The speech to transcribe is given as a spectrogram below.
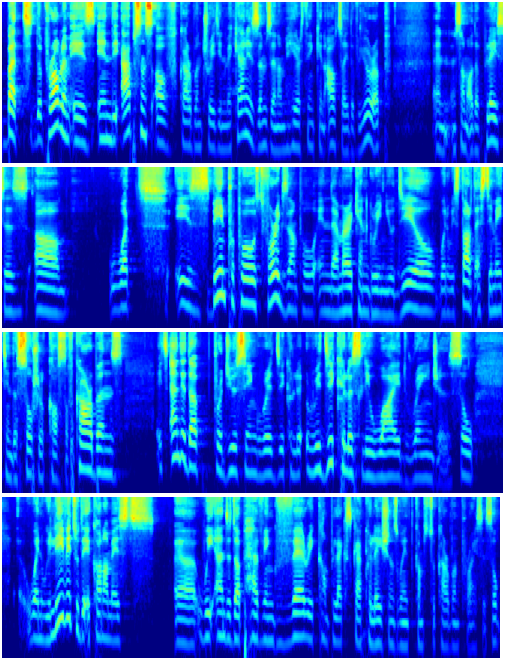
But the problem is, in the absence of carbon trading mechanisms, and I'm here thinking outside of Europe and, and some other places, um, what is being proposed, for example, in the American Green New Deal, when we start estimating the social cost of carbons, it's ended up producing ridicul ridiculously wide ranges. So uh, when we leave it to the economists, uh, we ended up having very complex calculations when it comes to carbon prices. So,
